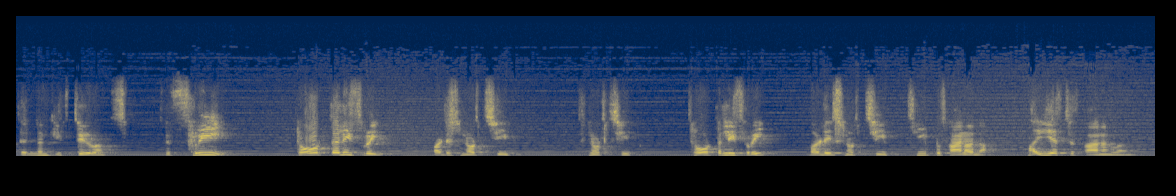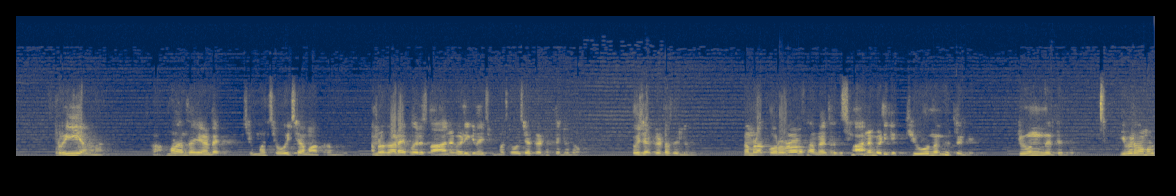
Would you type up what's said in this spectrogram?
ഇതെല്ലാം ഗിഫ്റ്റുകളാണ് free totally free but it's not cheap it's not cheap totally free but it's not cheap cheap സാധനമല്ല. ഹയസ്റ്റ് സാധനങ്ങളാണ്. ഫ്രീ ആണ്. നമ്മൾ എന്താ ചെയ്യണ്ടേ? ചുമ്മാ ചോദിച്ചാൽ മാത്രം മതി. നമ്മൾ കടയിൽ പോയി ഒരു സാധനം മേടിക്കണേ ചുമ്മാ ചോദിച്ചാൽ കിട്ടത്തില്ലല്ലോ. ചോദിച്ചാൽ കിട്ടത്തില്ലല്ലോ. നമ്മൾ ആ കൊറോണയുടെ സമയത്ത് സാധനം മേടിക്കുക ക്യൂ നിന്നിട്ടില്ലേ ക്യൂ നിന്നിട്ടില്ലേ ഇവിടെ നമ്മൾ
